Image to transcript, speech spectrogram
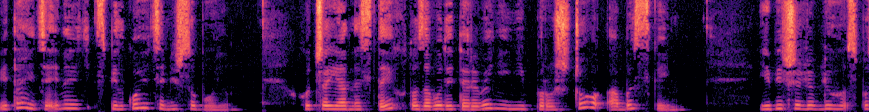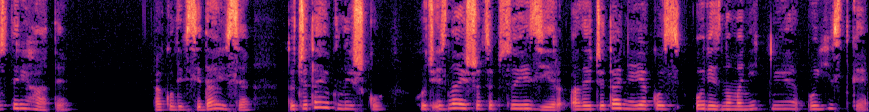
вітаються і навіть спілкуються між собою. Хоча я не з тих, хто заводить теревені ні про що, аби з ким. Я більше люблю спостерігати. А коли всідаюся, то читаю книжку, хоч і знаю, що це псує зір, але читання якось урізноманітнює поїздки.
